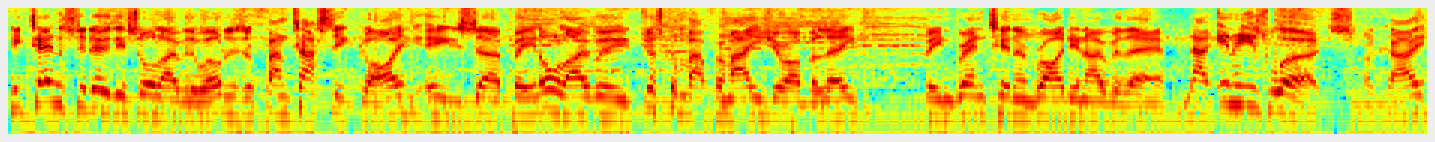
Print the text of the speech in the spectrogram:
He tends to do this all over the world. He's a fantastic guy. He's uh, been all over. He's just come back from Asia, I believe. Been renting and riding over there. Now, in his words, okay,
